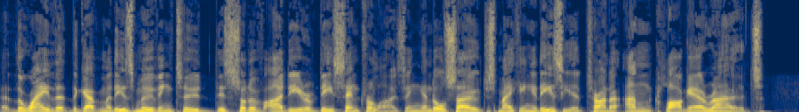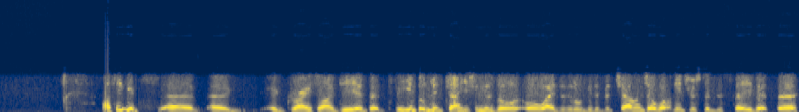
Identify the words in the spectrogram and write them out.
uh, the way that the government is moving to this sort of idea of decentralising and also just making it easier, trying to unclog our roads? I think it's a, a, a great idea, but the implementation is always a little bit of a challenge. I was interested to see that the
